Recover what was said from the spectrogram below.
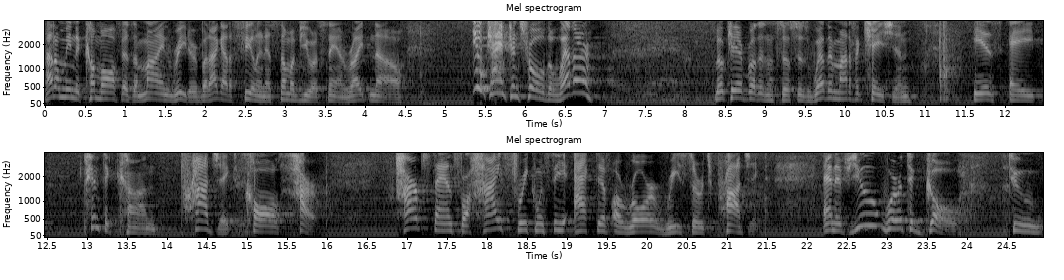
I don't mean to come off as a mind reader, but I got a feeling that some of you are saying right now, you can't control the weather. Look here, brothers and sisters, weather modification is a Pentagon project called HAARP. HAARP stands for High Frequency Active Aurora Research Project. And if you were to go to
